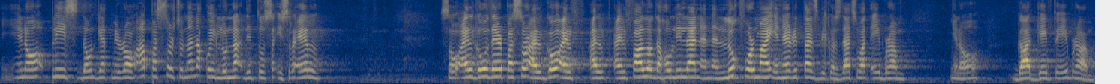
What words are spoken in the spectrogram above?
You know, please don't get me wrong. Ah, Pastor, so nana ko'y luna dito sa Israel. So I'll go there, Pastor. I'll go, I'll, I'll, I'll follow the Holy Land and then look for my inheritance because that's what Abraham, you know, God gave to Abraham.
